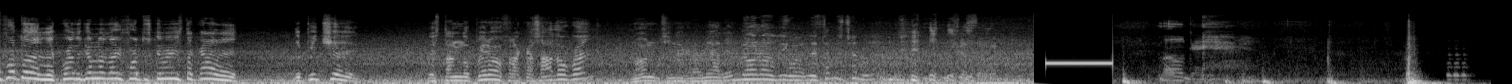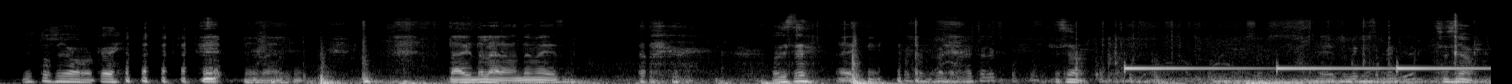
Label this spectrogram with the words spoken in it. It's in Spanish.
¿Cuál foto del recuerdo? Yo no doy fotos, que me viste cara de, de pinche estando pero fracasado, güey. No, sin agraviar, ¿eh? No, no, digo, le estamos echando. Ok. ¿Listo, señor? Ok. Estaba viendo la grabando MS. ¿Lo viste? Ahí. Sí, señor. ¿Tu micro está prendido? Sí, señor.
